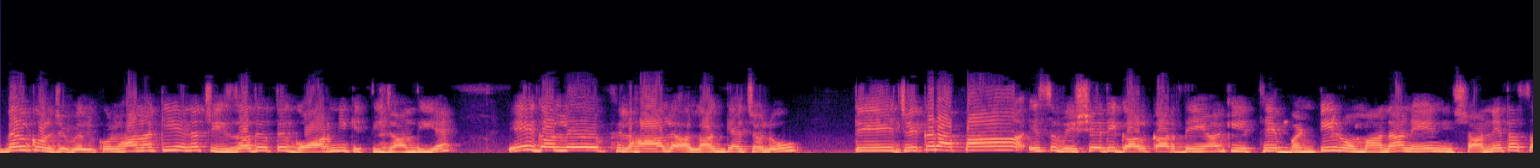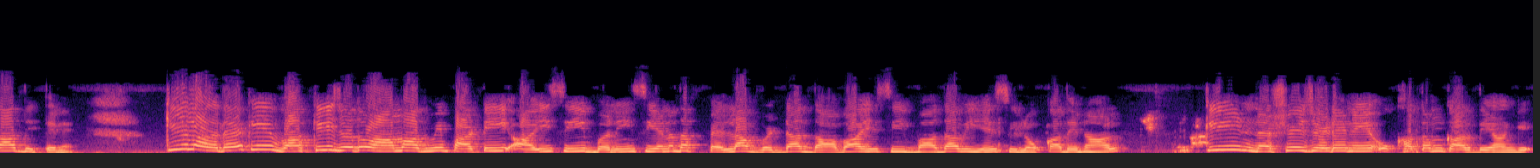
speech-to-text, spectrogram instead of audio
ਬਿਲਕੁਲ ਜੀ ਬਿਲਕੁਲ। ਹਾਲਾਂਕਿ ਇਹਨਾਂ ਚੀਜ਼ਾਂ ਦੇ ਉੱਤੇ ਗੌਰ ਨਹੀਂ ਕੀਤੀ ਜਾਂਦੀ ਹੈ। ਇਹ ਗੱਲ ਫਿਲਹਾਲ ਅਲੱਗ ਹੈ, ਚਲੋ। ਤੇ ਜੇਕਰ ਆਪਾਂ ਇਸ ਵਿਸ਼ੇ ਦੀ ਗੱਲ ਕਰਦੇ ਹਾਂ ਕਿ ਇੱਥੇ ਬੰਟੀ ਰੋਮਾਨਾ ਨੇ ਨਿਸ਼ਾਨੇ ਤਾਂ ਸਾਥ ਦਿੱਤੇ ਨੇ, ਕੀ ਲੱਗਦਾ ਹੈ ਕਿ ਵਾਕਈ ਜਦੋਂ ਆਮ ਆਦਮੀ ਪਾਰਟੀ ਆਈ ਸੀ, ਬਣੀ ਸੀ, ਇਹਨਾਂ ਦਾ ਪਹਿਲਾ ਵੱਡਾ ਦਾਵਾ ਇਹ ਸੀ, ਵਾਅਦਾ ਵੀ ਇਹ ਸੀ ਲੋਕਾਂ ਦੇ ਨਾਲ ਕਿ ਨਸ਼ੇ ਜਿਹੜੇ ਨੇ ਉਹ ਖਤਮ ਕਰ ਦੇਾਂਗੇ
